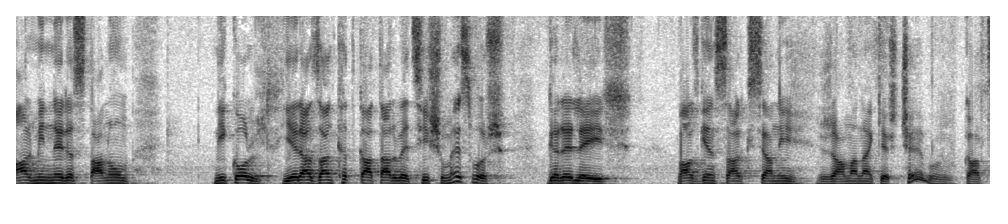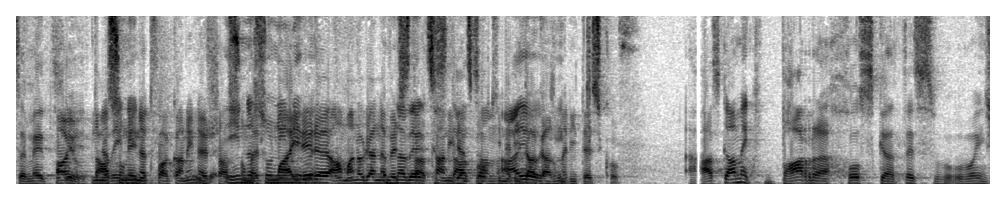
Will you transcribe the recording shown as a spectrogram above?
մարմինները ստանում։ Նիկոլ երազանքդ կատարվեց, հիշում ես, որ գրել էիր Վազգեն Սարգսյանի ժամանակ էր, չէ, որ կարծեմ այդ Այո, 99 թվականին էր ասում, այդ մայրերը ամանորյա նվեր ստացան իրենց ողջիների դագաղների տեսքով հասկանում եք բառը խոսքը տես ինչ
